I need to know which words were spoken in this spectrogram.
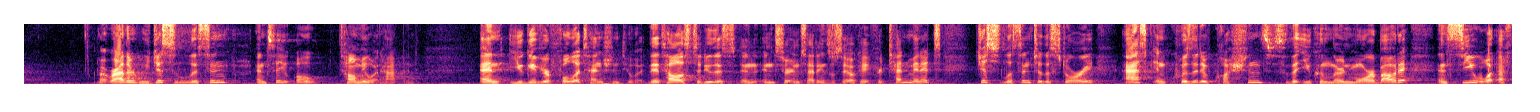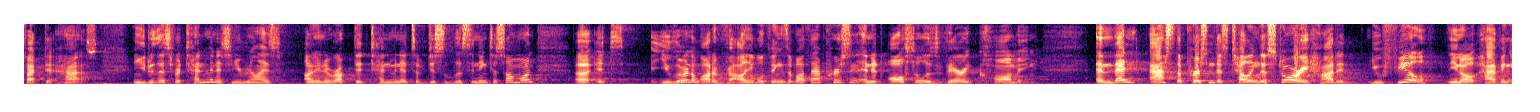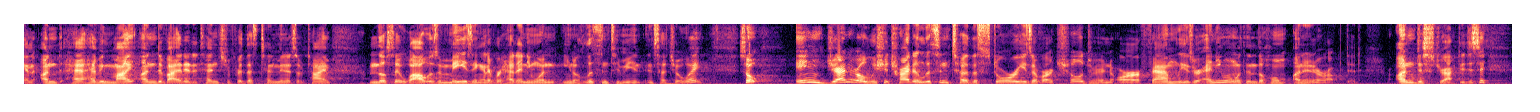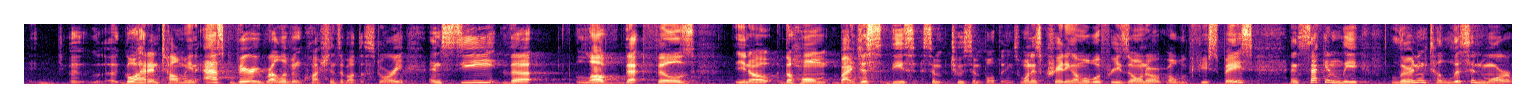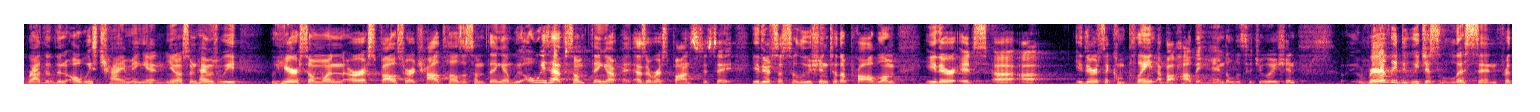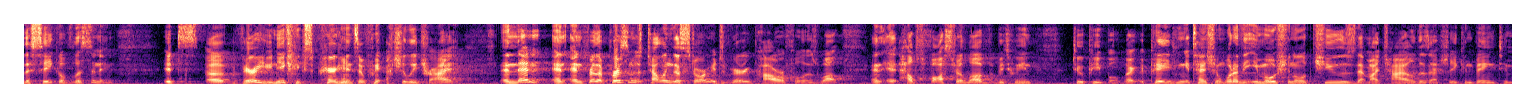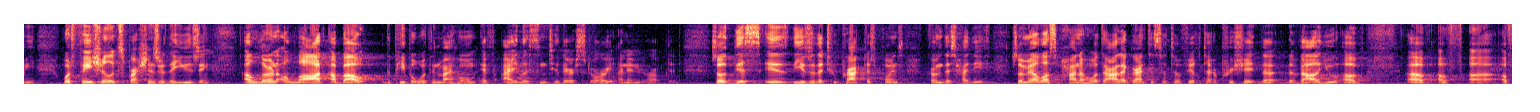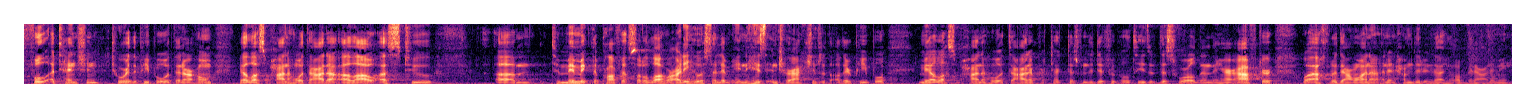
But rather, we just listen and say, "Oh, tell me what happened." And you give your full attention to it. They tell us to do this in, in certain settings. They'll say, okay, for 10 minutes, just listen to the story, ask inquisitive questions so that you can learn more about it and see what effect it has. And you do this for 10 minutes and you realize, uninterrupted 10 minutes of just listening to someone, uh, it's, you learn a lot of valuable things about that person and it also is very calming and then ask the person that's telling the story, how did you feel, you know, having, an un- having my undivided attention for this 10 minutes of time? And they'll say, wow, it was amazing. I never had anyone, you know, listen to me in, in such a way. So in general, we should try to listen to the stories of our children or our families or anyone within the home uninterrupted, undistracted. Just say, uh, go ahead and tell me and ask very relevant questions about the story and see the love that fills you know the home by just these sim- two simple things. One is creating a mobile free zone or mobile free space. And secondly learning to listen more rather than always chiming in. You know sometimes we, we hear someone or a spouse or a child tells us something and we always have something as a response to say. Either it's a solution to the problem either it's uh, uh, either it's a complaint about how they handle the situation. Rarely do we just listen for the sake of listening. It's a very unique experience if we actually try it and then, and, and for the person who's telling the story, it's very powerful as well. And it helps foster love between two people, right? Paying attention. What are the emotional cues that my child is actually conveying to me? What facial expressions are they using? I'll learn a lot about the people within my home if I listen to their story uninterrupted. So this is these are the two practice points from this hadith. So may Allah subhanahu wa ta'ala grant us the tawfiq to appreciate the, the value of of, of, uh, of full attention toward the people within our home. May Allah subhanahu wa ta'ala allow us to um, to mimic the Prophet ﷺ in his interactions with other people. May Allah subhanahu wa ta'ala protect us from the difficulties of this world and the hereafter. Wa akhiru da'wana and alhamdulillahi rabbil alameen.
